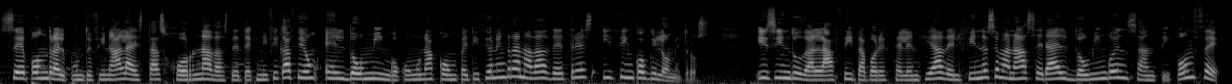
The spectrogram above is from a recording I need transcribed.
Se pondrá el punto final a estas jornadas de tecnificación el domingo con una competición en Granada de 3 y 5 kilómetros. Y sin duda la cita por excelencia del fin de semana será el domingo en Santiponce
